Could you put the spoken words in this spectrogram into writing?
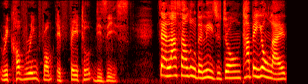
recovering from a fatal disease. ” 在拉萨路的例子中，他被用来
